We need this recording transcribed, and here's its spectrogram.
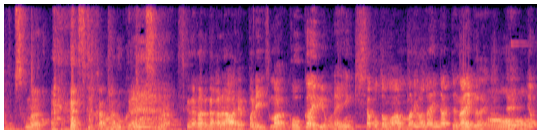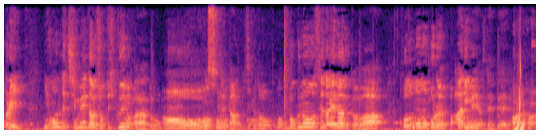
あでも少ないわ。少なかった。6人は少ないわ。少なかった。だからやっぱり、まあ、公開日もね延期したこともあんまり話題になってないぐらいなんでやっぱり日本で知名度はちょっと低いのかなと思ってたんですけど、まあ、僕の世代なんかは子供の頃やっぱアニメやってて、はいは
